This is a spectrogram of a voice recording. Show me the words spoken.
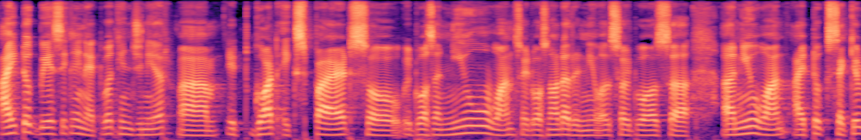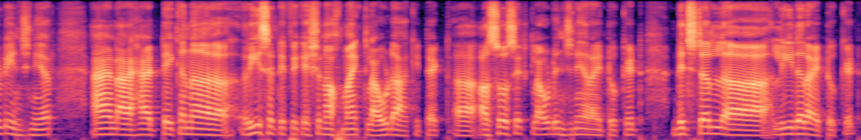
I took basically network engineer. Um, it got expired, so it was a new one. So it was not a renewal. So it was uh, a new one. I took security engineer, and I had taken a recertification of my cloud architect, uh, associate cloud engineer. I took it, digital uh, leader. I took it.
